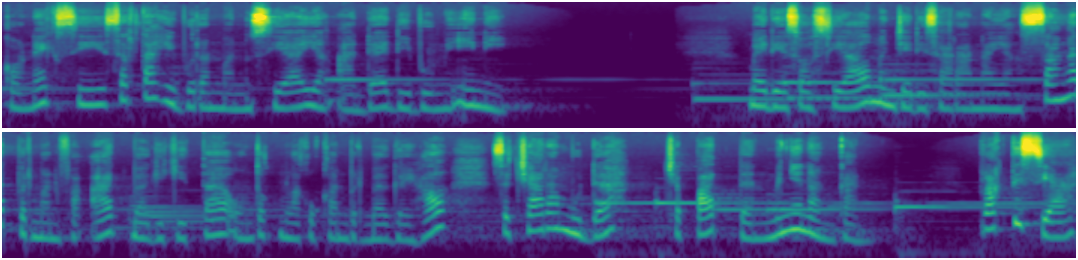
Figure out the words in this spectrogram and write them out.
koneksi, serta hiburan manusia yang ada di bumi ini. Media sosial menjadi sarana yang sangat bermanfaat bagi kita untuk melakukan berbagai hal secara mudah, cepat, dan menyenangkan. Praktis ya,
